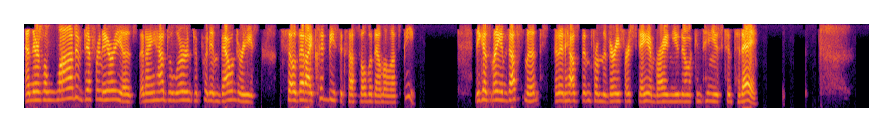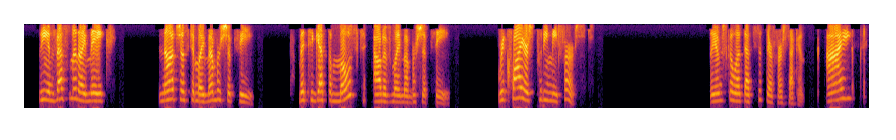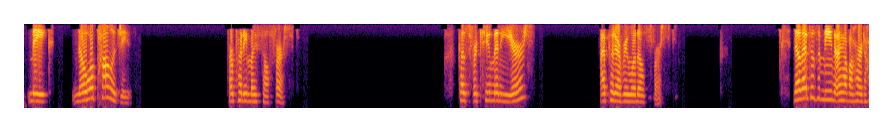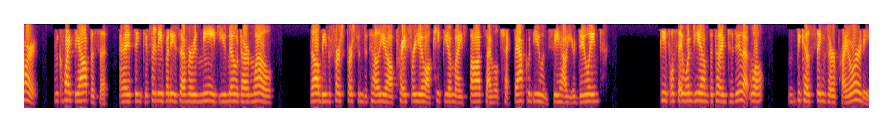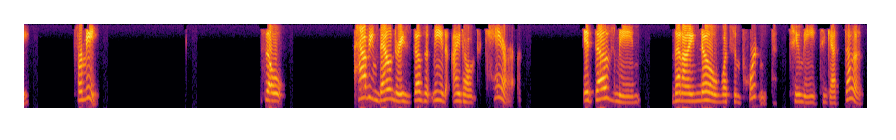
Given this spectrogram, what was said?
And there's a lot of different areas that I had to learn to put in boundaries so that I could be successful with MLSP. Because my investment, and it has been from the very first day, and Brian, you know it continues to today. The investment I make, not just in my membership fee, but to get the most out of my membership fee, requires putting me first. I'm just going to let that sit there for a second. I make no apologies for putting myself first. Because for too many years, I put everyone else first. Now that doesn't mean I have a hard heart. Quite the opposite. And I think if anybody's ever in need, you know darn well that I'll be the first person to tell you, I'll pray for you, I'll keep you in my thoughts, I will check back with you and see how you're doing people say, when do you have the time to do that? Well, because things are a priority for me. So having boundaries doesn't mean I don't care. It does mean that I know what's important to me to get done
